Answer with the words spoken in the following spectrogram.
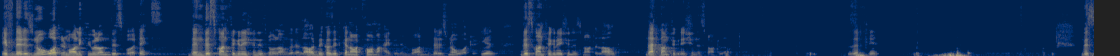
If there is no water molecule on this vertex then this configuration is no longer allowed because it cannot form a hydrogen bond. There is no water here. This configuration is not allowed. That configuration is not allowed. Is that clear? This,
